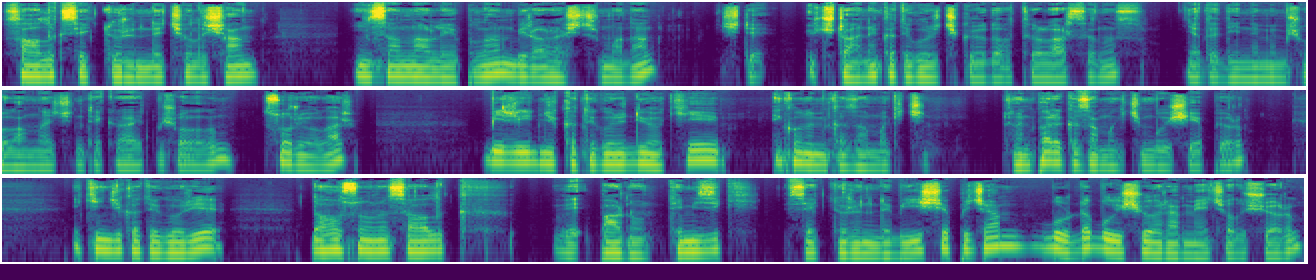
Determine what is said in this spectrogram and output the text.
Sağlık sektöründe çalışan insanlarla yapılan bir araştırmadan işte 3 tane kategori çıkıyordu hatırlarsanız ya da dinlememiş olanlar için tekrar etmiş olalım. Soruyorlar. Birinci kategori diyor ki ekonomi kazanmak için. Yani para kazanmak için bu işi yapıyorum. İkinci kategori daha sonra sağlık ve pardon temizlik sektöründe bir iş yapacağım. Burada bu işi öğrenmeye çalışıyorum.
